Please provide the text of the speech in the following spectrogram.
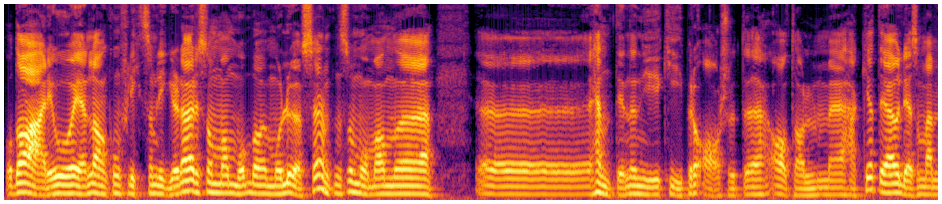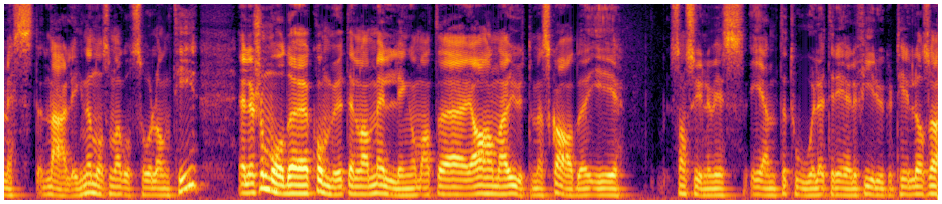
og da er det jo en eller annen konflikt som ligger der, som man må, må løse. Enten så må man eh, eh, hente inn en ny keeper og avslutte avtalen med Hackett. Det er jo det som er mest nærliggende, nå som det har gått så lang tid. Eller så må det komme ut en eller annen melding om at uh, ja, han er ute med skade i sannsynligvis én til to eller tre eller fire uker til. Og så,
